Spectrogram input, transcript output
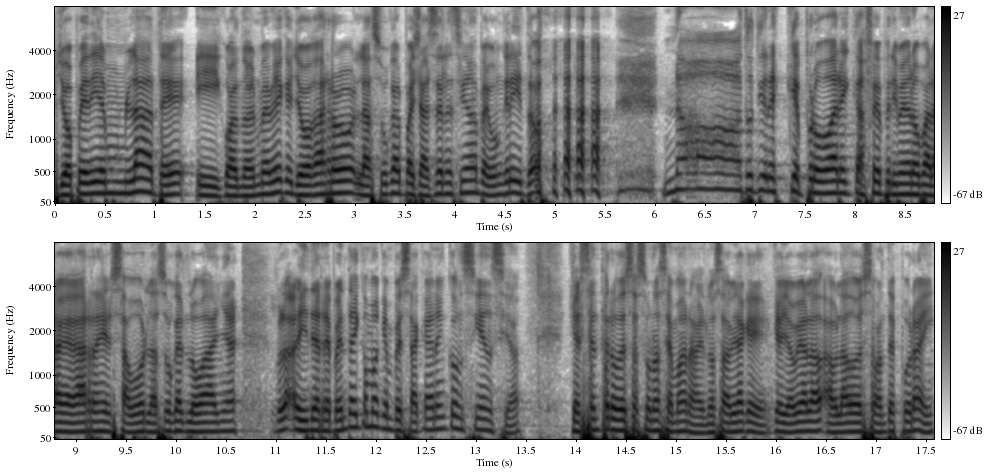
yo pedí un latte y cuando él me ve que yo agarro el azúcar para echárselo encima, me pegó un grito. no, tú tienes que probar el café primero para que agarres el sabor, el azúcar lo baña. Y de repente ahí como que empecé a caer en conciencia, que él se enteró de eso hace una semana. Él no sabía que, yo había hablado de eso antes por ahí.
